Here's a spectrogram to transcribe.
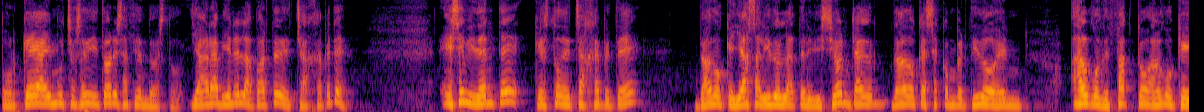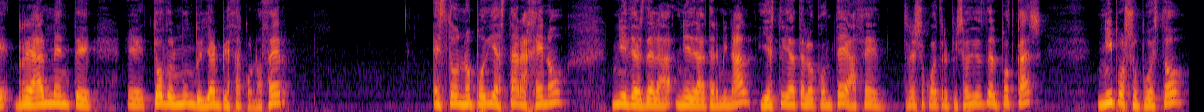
por qué hay muchos editores haciendo esto. Y ahora viene la parte de ChatGPT. Es evidente que esto de ChatGPT, dado que ya ha salido en la televisión, ya dado que se ha convertido en algo de facto, algo que realmente eh, todo el mundo ya empieza a conocer. Esto no podía estar ajeno ni desde la, ni de la terminal, y esto ya te lo conté hace tres o cuatro episodios del podcast, ni por supuesto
